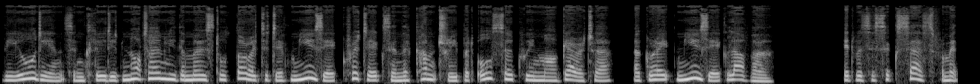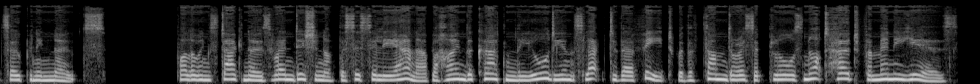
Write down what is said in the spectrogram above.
the audience included not only the most authoritative music critics in the country but also Queen Margherita, a great music lover. It was a success from its opening notes. Following Stagno's rendition of the Siciliana behind the curtain the audience leapt to their feet with a thunderous applause not heard for many years.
